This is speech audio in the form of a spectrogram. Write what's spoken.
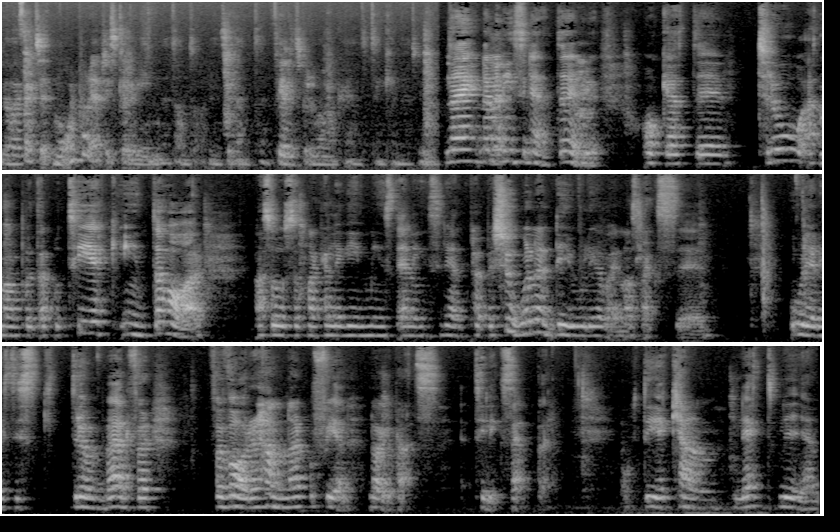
Vi har ju faktiskt ett mål på det, att vi ska lägga in ett antal incidenter. Felexpeditioner kan jag inte tänka mig att vi. Nej, nej men incidenter är det ju. Mm. Och att eh, tro att man på ett apotek inte har, alltså så att man kan lägga in minst en incident per person, det är ju att leva i någon slags eh, orealistisk drömvärld. För, för varor hamnar på fel lagerplats till exempel. Och det kan lätt bli en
